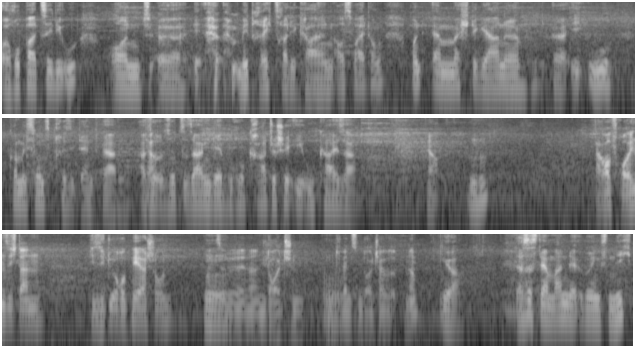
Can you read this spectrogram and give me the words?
Europa-CDU und äh, mit rechtsradikalen Ausweitungen. Und er möchte gerne äh, EU-Kommissionspräsident werden. Also Ja. sozusagen der bürokratische EU-Kaiser. Ja. Darauf freuen sich dann die Südeuropäer schon. Jetzt will er dann Deutschen, wenn es ein Deutscher wird. Ne? Ja. Das ist der Mann, der übrigens nicht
